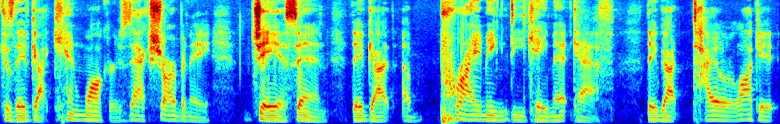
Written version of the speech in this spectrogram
because they've got Ken Walker, Zach Charbonnet, JSN. They've got a priming DK Metcalf. They've got Tyler Lockett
